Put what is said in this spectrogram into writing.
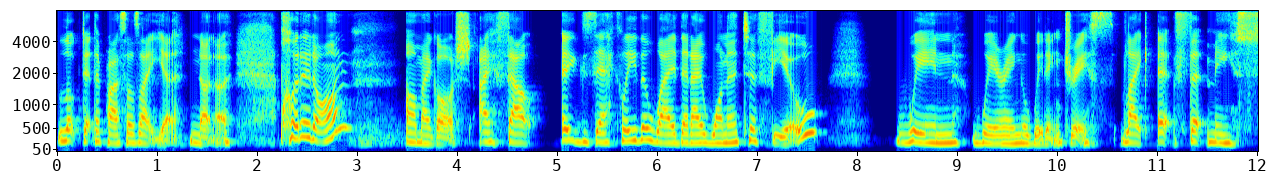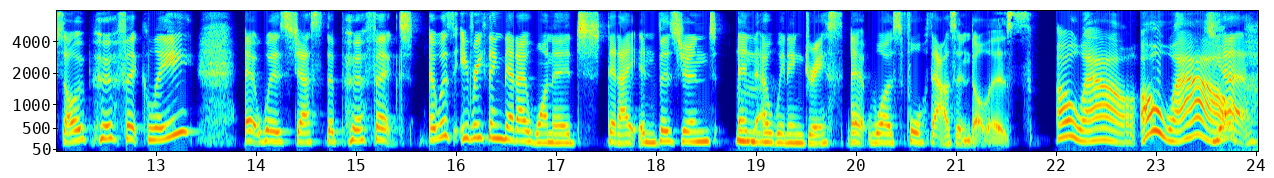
Looked at the price. I was like, yeah, no, no. Put it on. Oh my gosh. I felt exactly the way that I wanted to feel when wearing a wedding dress. Like it fit me so perfectly. It was just the perfect, it was everything that I wanted, that I envisioned in mm. a wedding dress. It was $4,000. Oh, wow. Oh, wow. Yeah.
